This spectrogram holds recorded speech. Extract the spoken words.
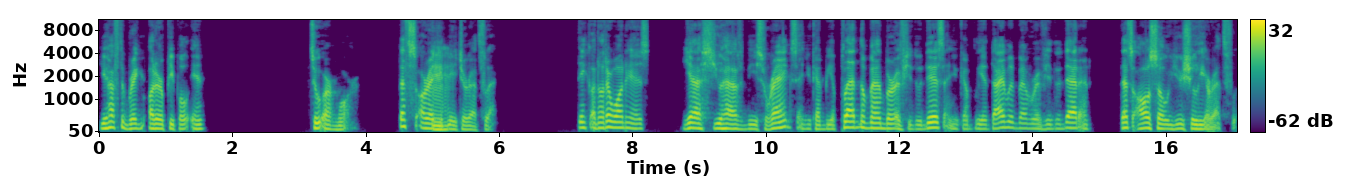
you have to bring other people in to earn more. That's already mm-hmm. a major red flag. I think another one is yes, you have these ranks and you can be a platinum member if you do this and you can be a diamond member if you do that. And that's also usually a red flag.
